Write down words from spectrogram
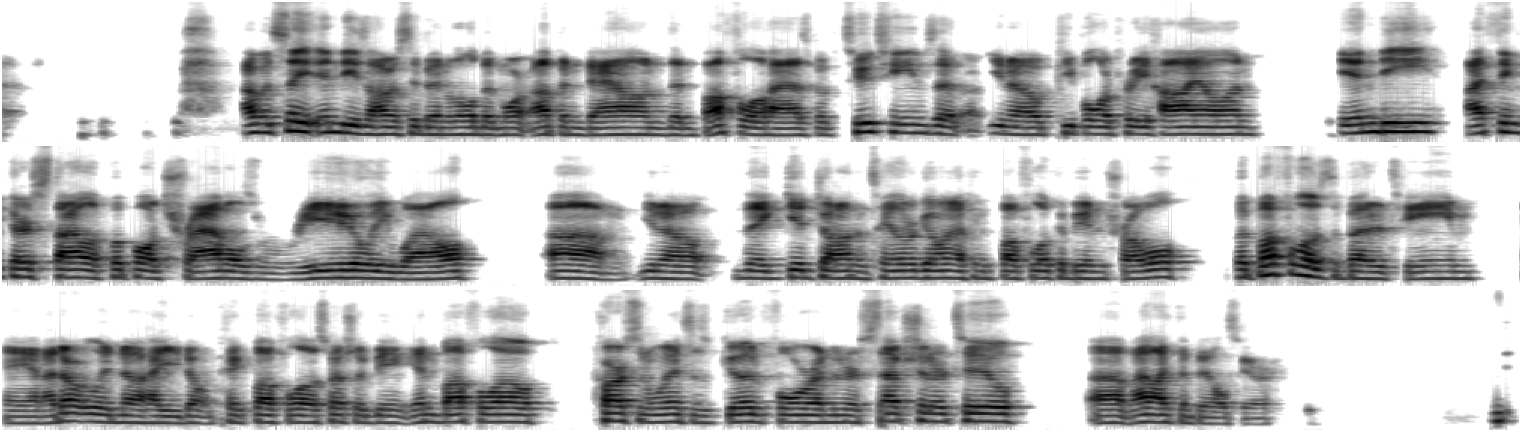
I would say Indy's obviously been a little bit more up and down than Buffalo has, but two teams that you know people are pretty high on. Indy, I think their style of football travels really well. Um, you know, they get Jonathan Taylor going. I think Buffalo could be in trouble, but Buffalo's the better team. And I don't really know how you don't pick Buffalo, especially being in Buffalo. Carson Wentz is good for an interception or two. Um, I like the Bills here.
